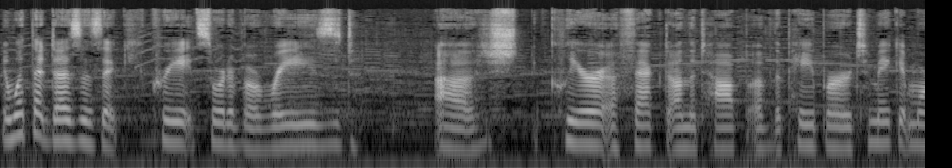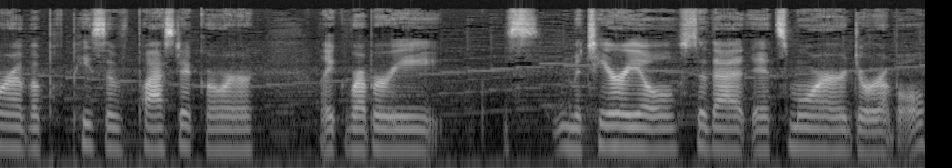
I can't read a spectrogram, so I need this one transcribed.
And what that does is it creates sort of a raised uh, clear effect on the top of the paper to make it more of a piece of plastic or like rubbery material so that it's more durable.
